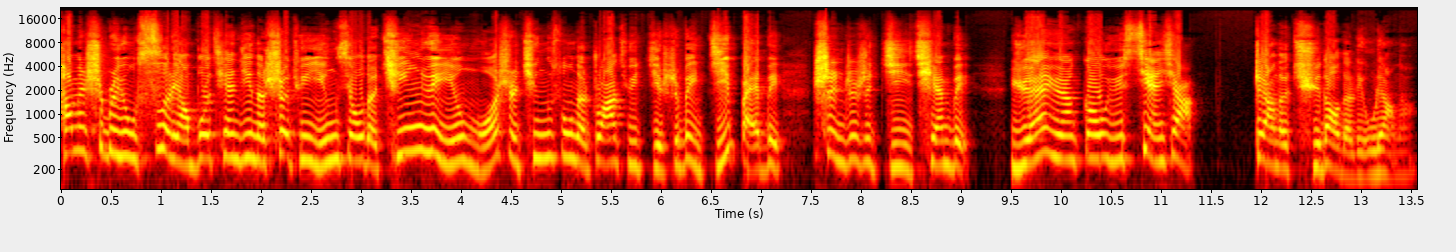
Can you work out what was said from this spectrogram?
他们是不是用四两拨千斤的社群营销的轻运营模式，轻松的抓取几十倍、几百倍，甚至是几千倍，远远高于线下这样的渠道的流量呢？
